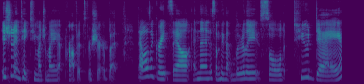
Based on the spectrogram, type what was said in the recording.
It shouldn't take too much of my profits for sure, but that was a great sale. And then something that literally sold today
